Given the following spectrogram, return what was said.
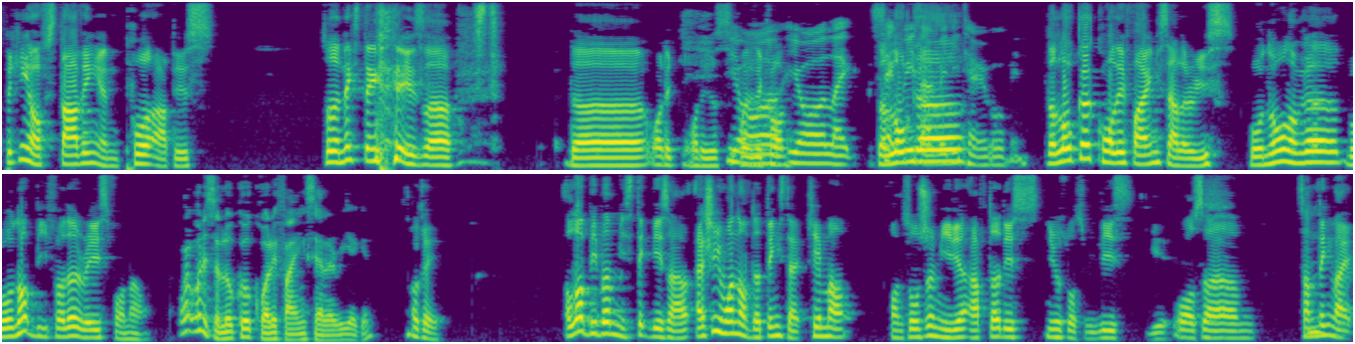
Speaking of starving and poor artists, so the next thing is uh the what do, what is what is it Your, called? your like The segues are local- really terrible, man. The local qualifying salaries will no longer will not be further raised for now. What, what is the local qualifying salary again? Okay. A lot of people mistake this out. Actually, one of the things that came out on social media after this news was released was um something like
